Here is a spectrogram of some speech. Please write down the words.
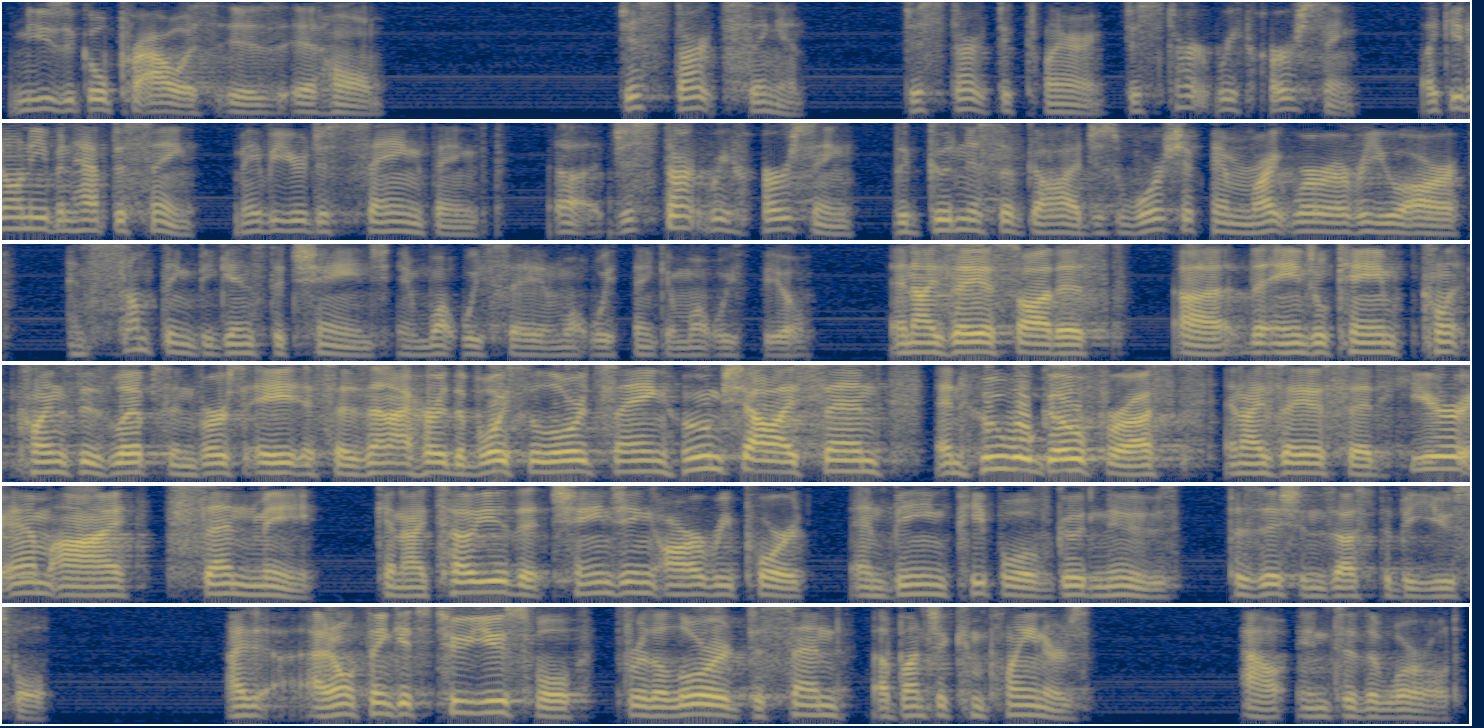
musical prowess is at home. Just start singing. Just start declaring. Just start rehearsing. Like you don't even have to sing. Maybe you're just saying things. Uh, just start rehearsing the goodness of God. Just worship Him right wherever you are, and something begins to change in what we say and what we think and what we feel. And Isaiah saw this uh, the angel came, cleansed his lips. In verse 8, it says, Then I heard the voice of the Lord saying, Whom shall I send, and who will go for us? And Isaiah said, Here am I, send me. Can I tell you that changing our report and being people of good news positions us to be useful? I, I don't think it's too useful for the Lord to send a bunch of complainers out into the world.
